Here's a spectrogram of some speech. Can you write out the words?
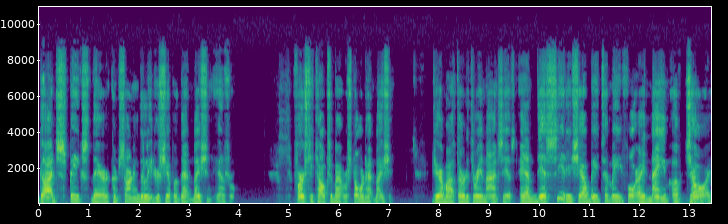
God speaks there concerning the leadership of that nation, Israel. First, he talks about restoring that nation. Jeremiah 33 and 9 says, And this city shall be to me for a name of joy,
